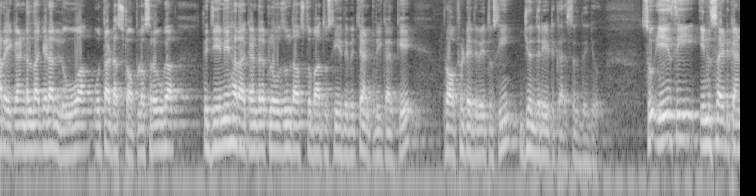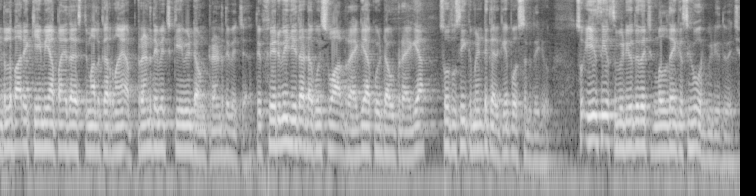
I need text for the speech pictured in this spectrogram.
ਹਰੇ ਕੈਂਡਲ ਦਾ ਜਿਹੜਾ ਲੋ ਆ, ਉਹ ਤੁਹਾਡਾ ਸਟਾਪ ਲਾਸ ਰਹੂਗਾ। ਤੇ ਜਿਵੇਂ ਹਰਾ ਕੈਂਡਲ ক্লোਜ਼ ਹੁੰਦਾ, ਉਸ ਤੋਂ ਬਾਅਦ ਤੁਸੀਂ ਇਹਦੇ ਵਿੱਚ ਐਂਟਰੀ ਕਰਕੇ ਪ੍ਰੋਫਿਟ ਇਹਦੇ ਵਿੱਚ ਤੁਸੀਂ ਜਨਰੇਟ ਕਰ ਸਕਦੇ ਜੋ। ਸੋ ਇਹ ਸੀ ਇਨਸਾਈਡ ਕੈਂਡਲ ਬਾਰੇ, ਕਿਵੇਂ ਆਪਾਂ ਇਹਦਾ ਇਸਤੇਮਾਲ ਕਰਨਾ ਹੈ ਅਪ ਟ੍ਰੈਂਡ ਦੇ ਵਿੱਚ, ਕਿਵੇਂ ਡਾਊਨ ਟ੍ਰੈਂਡ ਦੇ ਵਿੱਚ। ਤੇ ਫਿਰ ਵੀ ਜੇ ਤੁਹਾਡਾ ਕੋਈ ਸਵਾਲ ਰਹਿ ਗਿਆ, ਕੋਈ ਡਾਊਟ ਰਹਿ ਗਿਆ ਸੋ ਤੁਸੀਂ ਕਮੈਂਟ ਕਰਕੇ ਪੁੱਛ ਸਕਦੇ ਜੋ। ਸੋ ਇਹ ਸੀ ਇਸ ਵੀਡੀਓ ਦੇ ਵਿੱਚ, ਮਿਲਦੇ ਹਾਂ ਕਿਸੇ ਹੋਰ ਵੀਡੀਓ ਦੇ ਵਿੱਚ।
